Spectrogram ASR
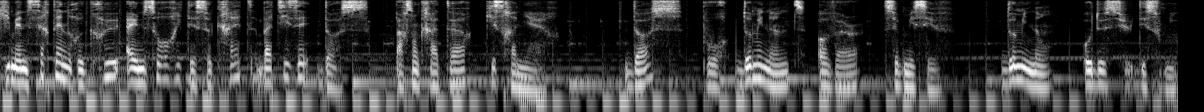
qui mène certaines recrues à une sororité secrète baptisée DOS par son créateur Kiss Ranière. DOS pour Dominant Over Submissive, dominant au-dessus des soumis.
